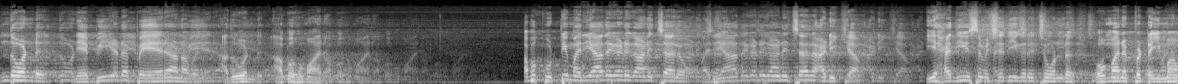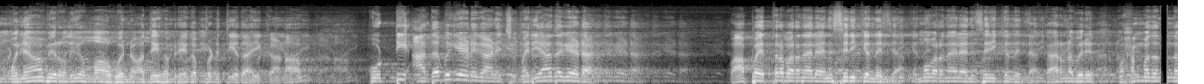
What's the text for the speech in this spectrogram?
എന്തുകൊണ്ട്? നബിയുടെ പേരാണ് അവൻ അതുകൊണ്ട് ആ ബഹുമാനം. അപ്പൊ കുട്ടി മര്യാദകേട് കാണിച്ചാലോ? മര്യാദകേട് കാണിച്ചാൽ അടിക്കാം. ഈ ഹദീസ് വിശദീകരിച്ചുകൊണ്ട് ബഹുമാനപ്പെട്ട ഇമാം മുനാബിർ റളിയല്ലാഹു അൻഹു അദ്ദേഹം രേഖപ്പെടുത്തിയതായി കാണാം. കുട്ടി അതബ് കേട് കാണിച്ചു മര്യാദ കേടാണ്. പാപ്പ എത്ര പറഞ്ഞാലും അനുസരിക്കുന്നില്ല ഉമ്മ പറഞ്ഞാലും അനുസരിക്കുന്നില്ല. കാരണം അവർ മുഹമ്മദ് എന്ന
